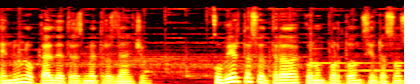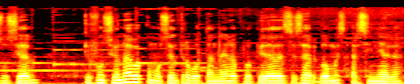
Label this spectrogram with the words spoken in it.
en un local de 3 metros de ancho, cubierta su entrada con un portón sin razón social que funcionaba como centro botanero propiedad de César Gómez Arciniaga,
